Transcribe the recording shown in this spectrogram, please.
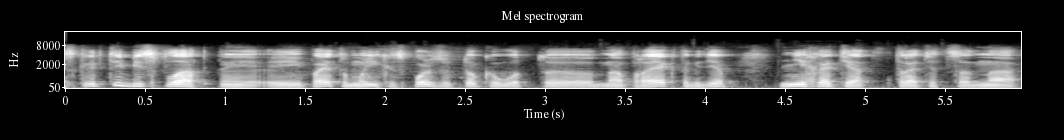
Скрипты бесплатные, и поэтому их используют только вот на проекты, где не хотят тратиться на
